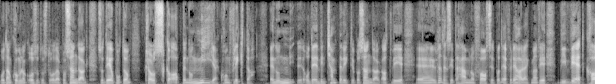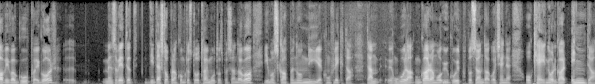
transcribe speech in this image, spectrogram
Og de kommer nok også til å stå der på søndag. Så det å på en måte klare å skape noen nye konflikter, ny, og det er kjempeviktig på søndag at vi, eh, uten at jeg skal sitte her med noen fasit på det, for det har jeg ikke, men at vi, vi vet hva vi var gode på i går. Men så vet vi at de der stopperne kommer til å stå og ta imot oss på søndag òg. Vi må skape noen nye konflikter. Ungarer må gå ut på, på søndag og kjenne OK, Norge har enda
